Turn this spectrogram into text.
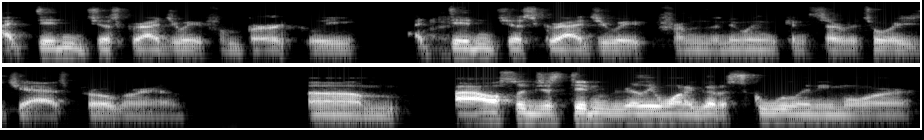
I didn't just graduate from Berklee. I didn't just graduate from the New England Conservatory's jazz program. Um, I also just didn't really want to go to school anymore.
